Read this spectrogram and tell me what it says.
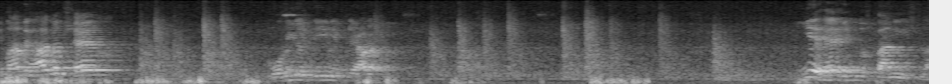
इमाम आज़म शेख मोहिउद्दीन इब्न ये है हिंदुस्तानी इस्लाम।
